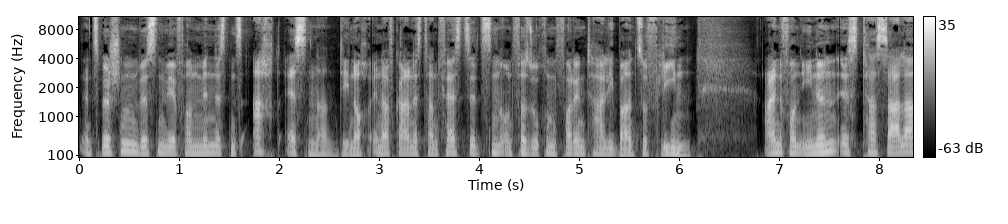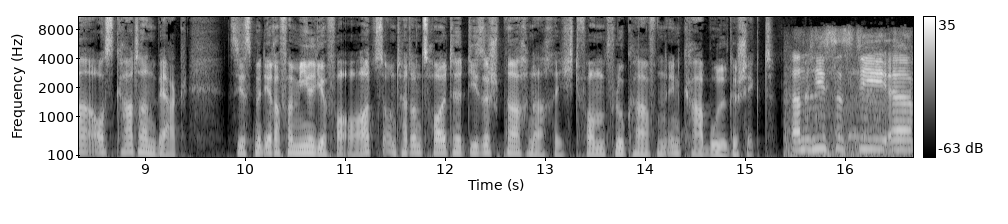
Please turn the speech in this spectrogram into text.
Inzwischen wissen wir von mindestens acht Essenern, die noch in Afghanistan festsitzen und versuchen, vor den Taliban zu fliehen. Eine von ihnen ist Tassala aus Katernberg. Sie ist mit ihrer Familie vor Ort und hat uns heute diese Sprachnachricht vom Flughafen in Kabul geschickt. Dann hieß es, die äh,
